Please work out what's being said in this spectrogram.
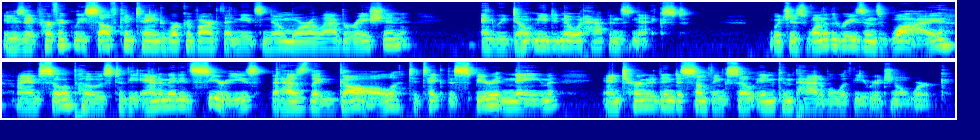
It is a perfectly self contained work of art that needs no more elaboration, and we don't need to know what happens next. Which is one of the reasons why I am so opposed to the animated series that has the gall to take the Spirit name and turn it into something so incompatible with the original work.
